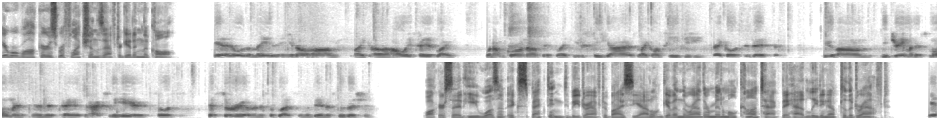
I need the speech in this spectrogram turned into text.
Here were Walker's reflections after getting the call. Yeah, it was amazing. You know, um, like uh, I always say, it's like when I'm growing up, it's like you see guys like on TV that go through this, and you um you dream of this moment, and it, it's actually here. So it's it's surreal, and it's a blessing to be in this position. Walker said he wasn't expecting to be drafted by Seattle given the rather minimal contact they had leading up to the draft. Yeah,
